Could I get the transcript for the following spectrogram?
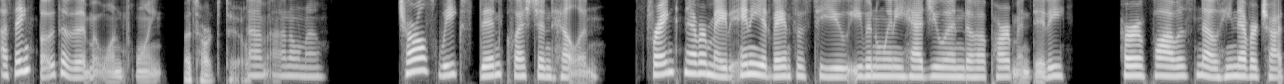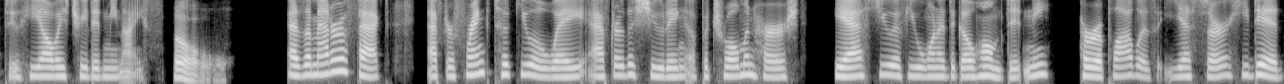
I think both of them at one point. That's hard to tell. Um, I don't know. Charles Weeks then questioned Helen. Frank never made any advances to you, even when he had you in the apartment, did he? Her reply was, No, he never tried to. He always treated me nice. oh, As a matter of fact, after Frank took you away after the shooting of Patrolman Hirsch, he asked you if you wanted to go home, didn't he? Her reply was, Yes, sir, he did,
